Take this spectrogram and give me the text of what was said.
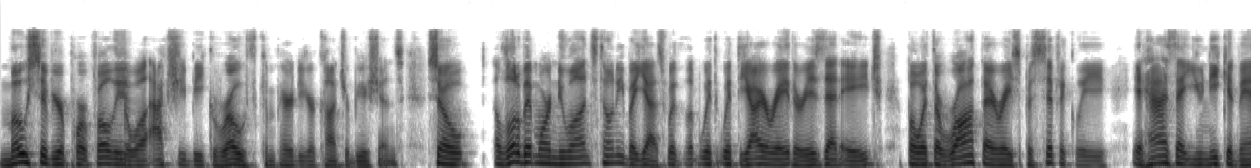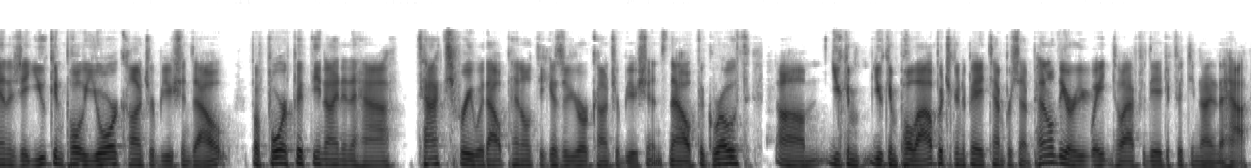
most of your portfolio will actually be growth compared to your contributions so a little bit more nuanced, Tony. But yes, with with with the IRA, there is that age. But with the Roth IRA specifically, it has that unique advantage that you can pull your contributions out before 59 and a half tax free without penalty because of your contributions. Now, the growth um, you can you can pull out, but you're going to pay a 10% penalty, or you wait until after the age of 59 and a half.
